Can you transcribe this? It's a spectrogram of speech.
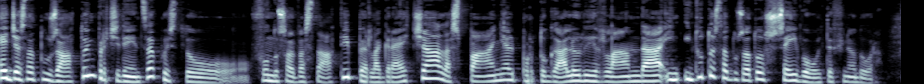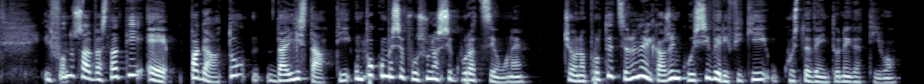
È già stato usato in precedenza questo fondo salva stati per la Grecia, la Spagna, il Portogallo, l'Irlanda, in, in tutto è stato usato sei volte fino ad ora. Il fondo salva stati è pagato dagli stati un po' come se fosse un'assicurazione, cioè una protezione nel caso in cui si verifichi questo evento negativo.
